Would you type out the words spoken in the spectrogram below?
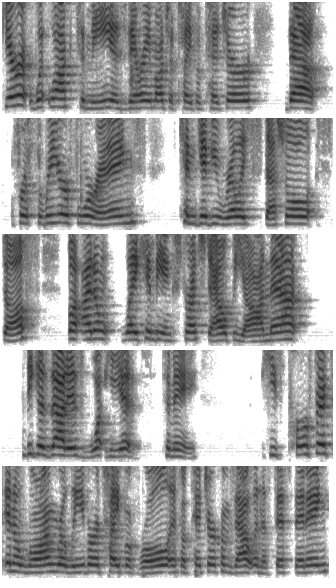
Garrett Whitlock to me is very much a type of pitcher that for three or four innings, can give you really special stuff, but I don't like him being stretched out beyond that because that is what he is to me. He's perfect in a long reliever type of role. If a pitcher comes out in the fifth inning,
